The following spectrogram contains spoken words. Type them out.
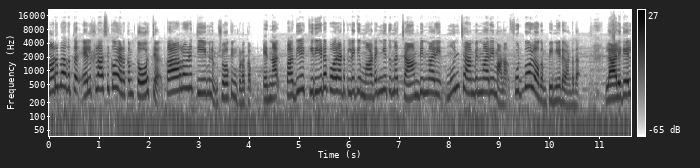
മറുഭാഗത്ത് എൽ ക്ലാസിക്കോ അടക്കം തോറ്റ് കാർലോയുടെ ടീമിനും ഷോക്കിംഗ് തുടക്കം. എന്നാൽ പതിയെ കിരീട പോരാട്ടത്തിലേക്ക് മടങ്ങിയെത്തുന്ന ചാമ്പ്യന്മാരെയും മുൻ ചാമ്പ്യന്മാരെയുമാണ് ഫുട്ബോൾ ലോകം പിന്നീട് കണ്ടത്. ലാലിഗയിൽ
